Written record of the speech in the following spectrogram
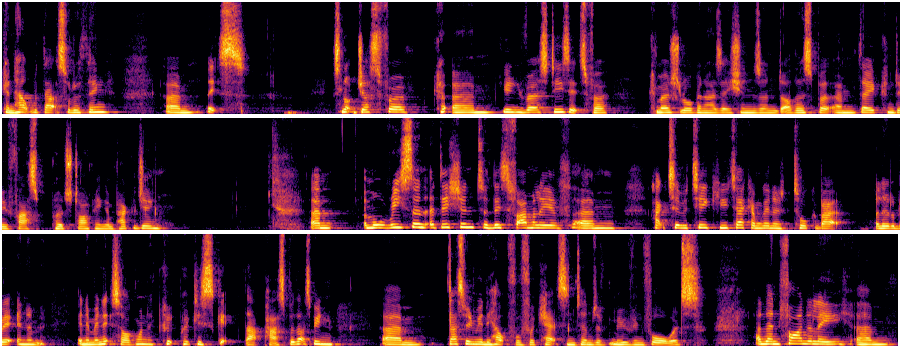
can help with that sort of thing. Um, it's, it's not just for um, universities, it's for commercial organisations and others, but um, they can do fast prototyping and packaging. Um, a more recent addition to this family of um, activity, QTEC, I'm going to talk about a little bit in a, in a minute, so I'm going to quickly skip that pass, but that's been um, that's been really helpful for KETS in terms of moving forwards. And then finally, um,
